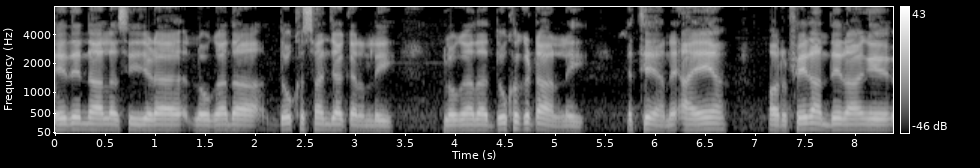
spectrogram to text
ਇਹਦੇ ਨਾਲ ਅਸੀਂ ਜਿਹੜਾ ਲੋਕਾਂ ਦਾ ਦੁੱਖ ਸਾਂਝਾ ਕਰਨ ਲਈ ਲੋਕਾਂ ਦਾ ਦੁੱਖ ਘਟਾਉਣ ਲਈ ਇੱਥੇ ਆਏ ਆ ਔਰ ਫਿਰ ਆਂਦੇ ਰਾਂਗੇ।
